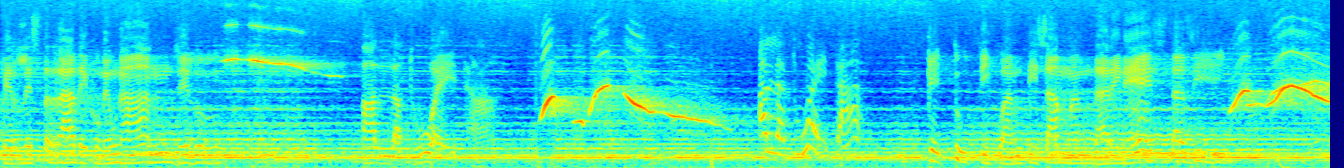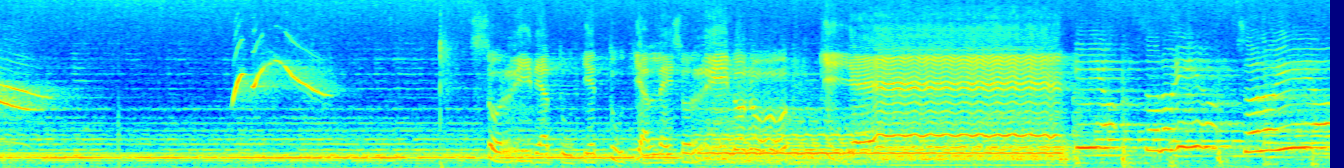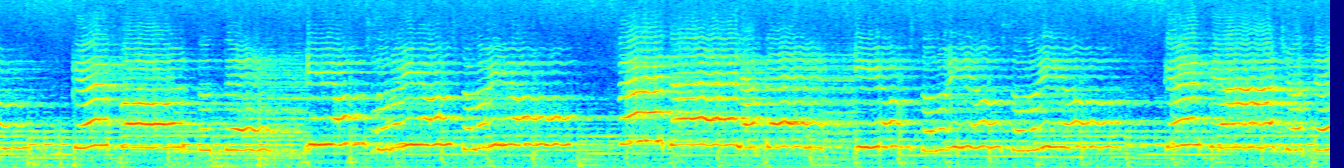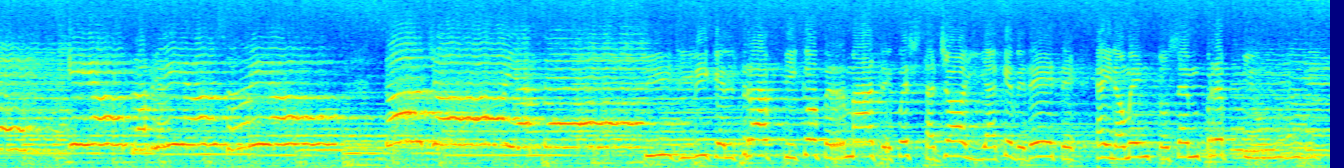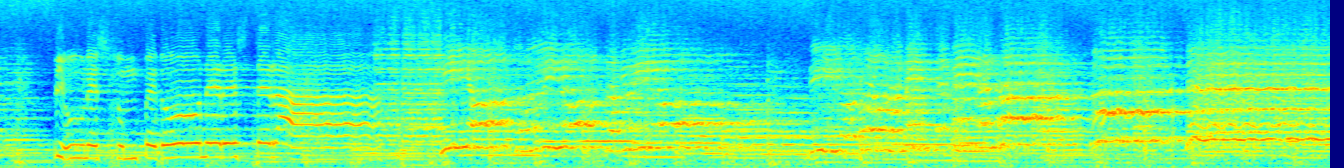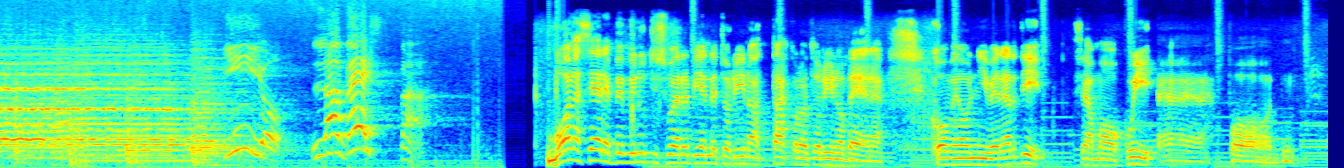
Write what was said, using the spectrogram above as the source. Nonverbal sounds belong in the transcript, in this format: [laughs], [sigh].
per le strade come un angelo. Alla tua età. Alla tua età? Che tutti quanti sanno andare in estasi. Sorride a tutti e tutti a lei sorridono. Chi è? Io, traffico fermate, questa gioia che vedete è in aumento sempre più. Più nessun pedone resterà. Io sono io, io, vivo solamente per andare con te. Io, la Vespa. Buonasera e benvenuti su RBN Torino, Attacco la Torino Bene. Come ogni venerdì siamo qui eh, un po'...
